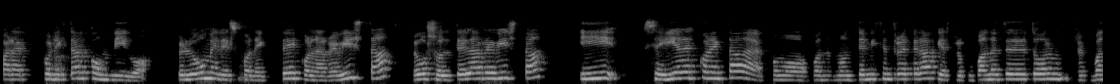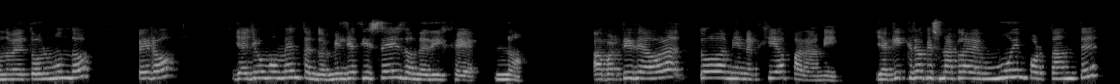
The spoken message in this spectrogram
para conectar conmigo. Pero luego me desconecté con la revista, luego solté la revista y seguía desconectada como cuando monté mi centro de terapias, preocupándome de todo, preocupándome de todo el mundo, pero ya llegó un momento en 2016 donde dije, no, a partir de ahora toda mi energía para mí. Y aquí creo que es una clave muy importante,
